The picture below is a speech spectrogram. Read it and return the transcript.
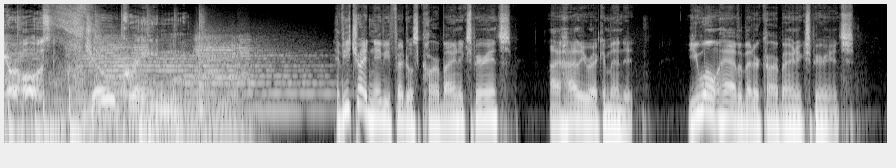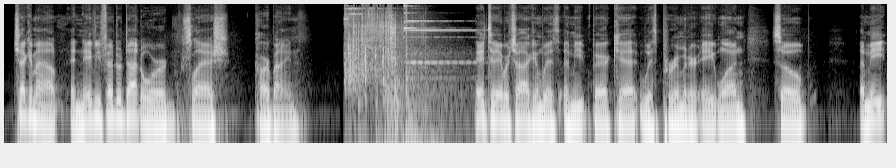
your host, Joe Crane. Have you tried Navy Federal's carbine experience? I highly recommend it. You won't have a better car buying experience. Check them out at navyfederal.org slash car buying. Hey, today we're talking with Amit Bareket with Perimeter 81. So, Amit,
